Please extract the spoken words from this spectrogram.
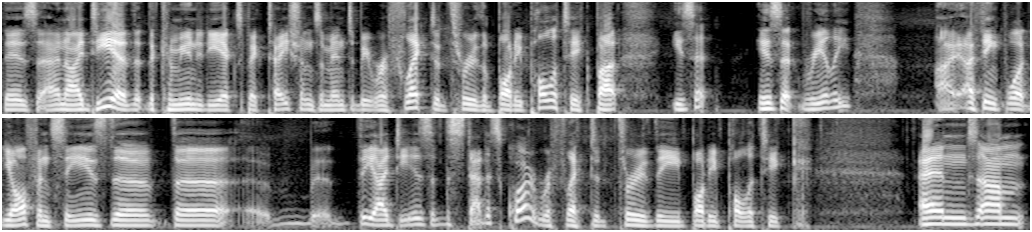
There's an idea that the community expectations are meant to be reflected through the body politic but is it is it really? I, think what you often see is the the the ideas of the status quo reflected through the body politic, and um,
